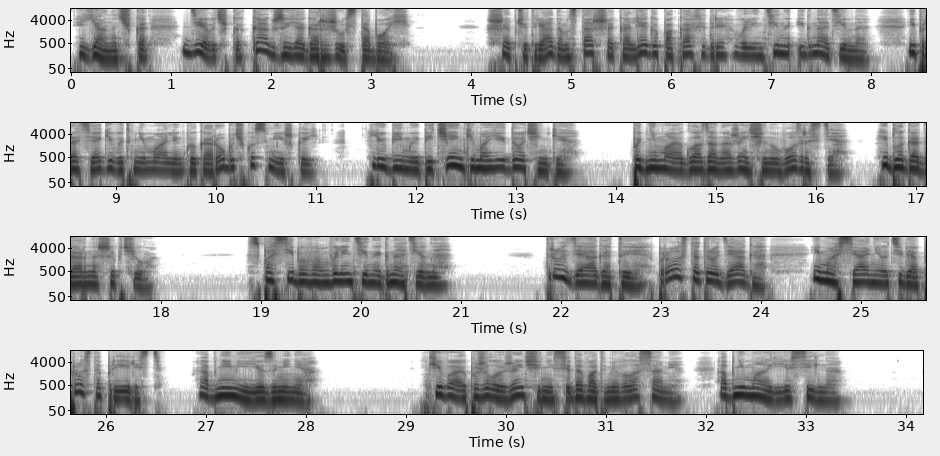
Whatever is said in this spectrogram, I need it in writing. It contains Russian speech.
Яночка, девочка, как же я горжусь тобой. Шепчет рядом старшая коллега по кафедре Валентина Игнатьевна и протягивает мне маленькую коробочку с мишкой. Любимые печеньки моей доченьки. Поднимаю глаза на женщину в возрасте – и благодарно шепчу. «Спасибо вам, Валентина Игнатьевна». «Трудяга ты, просто трудяга, и Масяня у тебя просто прелесть. Обними ее за меня». Киваю пожилой женщине с седоватыми волосами, обнимаю ее сильно.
